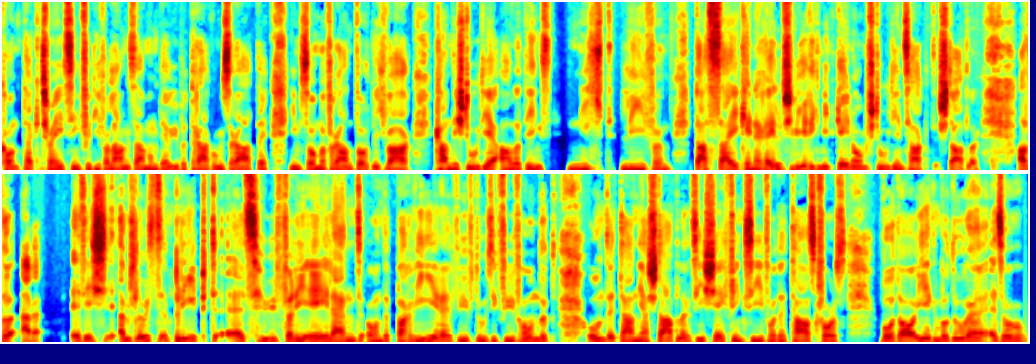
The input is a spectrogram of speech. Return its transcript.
Contact Tracing für die Verlangsamung der Übertragungsrate im Sommer verantwortlich war, kann die Studie allerdings nicht liefern. Das sei generell schwierig mit Genomstudien, sagt Stadler. Also, aber es ist, am Schluss bleibt ein Häufchen Elend und ein paar Viren, 5500, und Tanja Stadler, sie ist Chefin von der Taskforce, wo da irgendwo durch, also,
